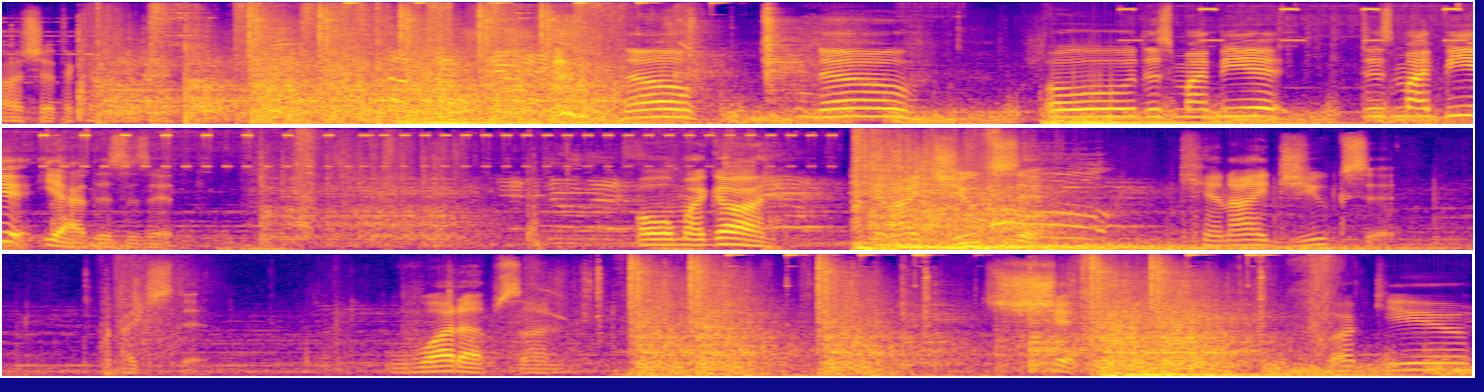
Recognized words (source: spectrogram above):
Oh shit, they're coming. No! No! Oh, this might be it. This might be it. Yeah, this is it. Oh my god. Can I jukes it? Can I jukes it? I just did. What up, son? Shit. Fuck you.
